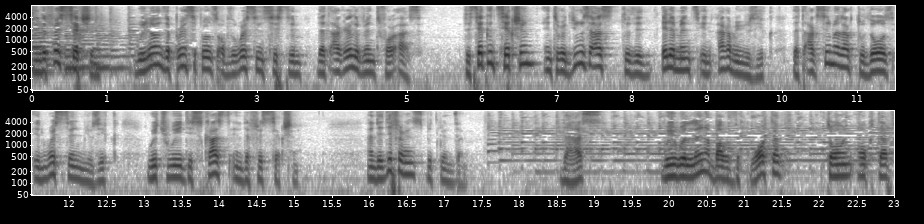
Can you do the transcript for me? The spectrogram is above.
In the first section, we learn the principles of the Western system that are relevant for us. The second section introduces us to the elements in Arabic music that are similar to those in Western music, which we discussed in the first section, and the difference between them. Thus, we will learn about the quarter, tone, octave,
